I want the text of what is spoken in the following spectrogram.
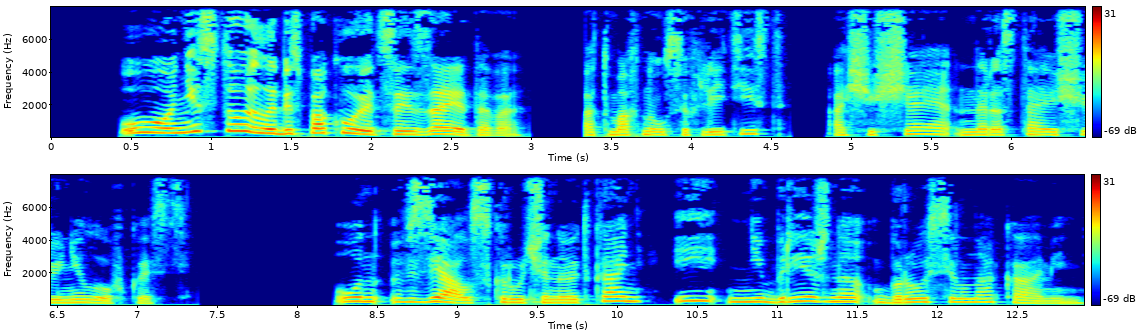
— О, не стоило беспокоиться из-за этого! — отмахнулся флейтист, ощущая нарастающую неловкость. Он взял скрученную ткань и небрежно бросил на камень.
